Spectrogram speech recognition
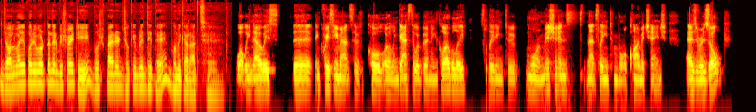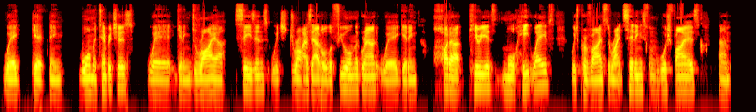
জলবায়ু পরিবর্তনের বিষয়টি বুশফায়ারের ঝুঁকি বৃদ্ধিতে ভূমিকা রাখছে What we know is the increasing amounts of coal, oil and gas that we're burning globally is leading to more emissions and that's leading to more climate change. As a result, we're getting warmer temperatures, we're getting drier seasons, which dries out all the fuel on the ground. We're getting hotter periods, more heat waves, which provides the right settings for bushfires. Um,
